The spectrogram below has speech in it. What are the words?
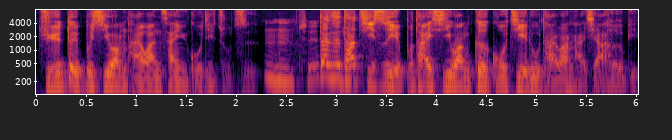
绝对不希望台湾参与国际组织，嗯，是。但是他其实也不太希望各国介入台湾海峡和平，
